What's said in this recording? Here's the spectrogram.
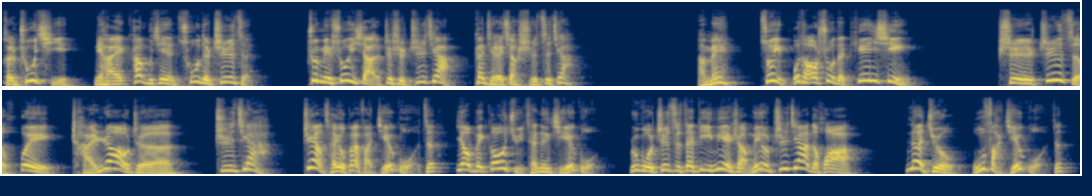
很出奇，你还看不见粗的枝子。顺便说一下，这是支架，看起来像十字架。阿妹，所以葡萄树的天性是枝子会缠绕着支架，这样才有办法结果子，要被高举才能结果。如果枝子在地面上没有支架的话，那就无法结果子。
